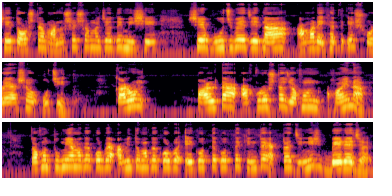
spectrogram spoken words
সে দশটা মানুষের সঙ্গে যদি মিশে, সে বুঝবে যে না, আমার এখান থেকে সরে আসা উচিত। কারণ পাল্টা আক্রোশটা যখন হয় না, তখন তুমি আমাকে করবে, আমি তোমাকে করব, এ করতে করতে কিন্তু একটা জিনিস বেড়ে যায়।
